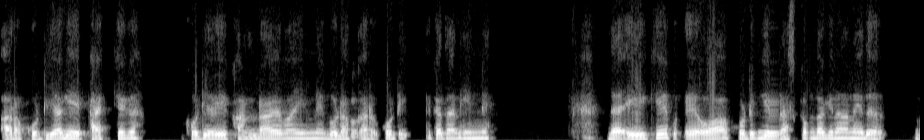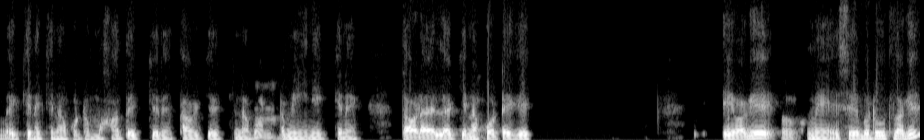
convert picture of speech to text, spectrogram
අර කොටියගේ පැක් එක කොටියගේ කණ්ඩායම ඉන්න ගොඩක් අර කොටි එක තැන ඉන්න. ද ඒකේ ඒවා කොටිගේ රස්කම් දකිනා නේද? එකෙන කෙන කොට මහත එක් කෙනෙ තව කෙන පොට්ට මීනෙක් කෙනෙක් තවඩයිල්ලක් කියෙන කොට එක ඒ වගේ මේ සේබටූත් ලගේ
